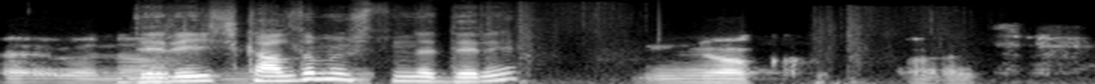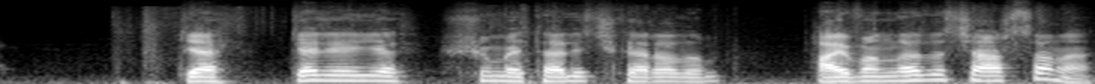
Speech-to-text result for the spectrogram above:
Evet, Deri hiç kaldı mı üstünde deri? Yok. Evet. Gel gel gel gel. Şu metali çıkaralım. Hayvanları da çağırsana.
